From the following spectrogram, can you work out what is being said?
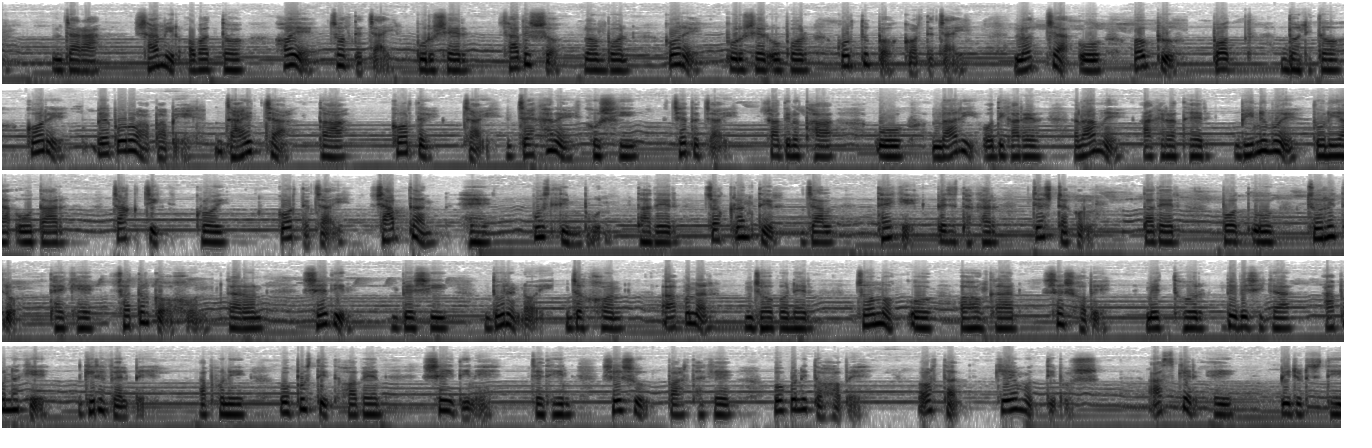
যারা স্বামীর অবাধ্য হয়ে চলতে চায়। পুরুষের সাদৃশ্য লম্বন করে পুরুষের উপর কর্তব্য করতে চাই লজ্জা ও অব্রু পথ দলিত করে বেপরোয়া ভাবে যা ইচ্ছা তা করতে চাই যেখানে খুশি যেতে চাই স্বাধীনতা ও নারী অধিকারের নামে আখেরাতের বিনিময়ে দুনিয়া ও তার চাকচিক ক্রয় করতে চাই সাবধান হে মুসলিম বোন, তাদের চক্রান্তের জাল থেকে বেঁচে থাকার চেষ্টা করুন। তাদের পথ ও চরিত্র থেকে সতর্ক হন, কারণ সেদিন বেশি দূরে নয়। যখন আপনার যৌবনের চমক ও অহংকার শেষ হবে, মৃত্যুর বিভীষিকা আপনাকে ঘিরে ফেলবে। আপনি উপস্থিত হবেন সেই দিনে, যেদিন শিশু পার্থাকে উপনীত হবে। অর্থাৎ কেয়ামত দিবস। আজকের এই ভিডিওটি যদি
